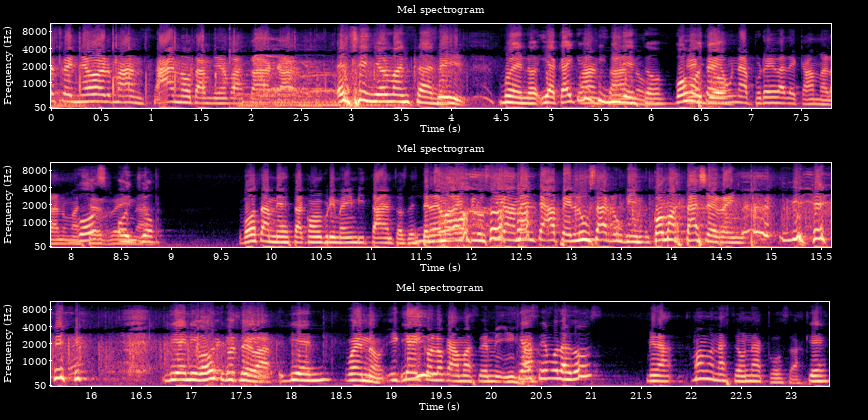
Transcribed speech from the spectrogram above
el señor Manzano también va a estar acá. El señor Manzano. Sí. Bueno, y acá hay que definir Manzano. esto. ¿Vos Esta o yo? es una prueba de cámara nomás, ¿Vos o yo? Vos también estás como primera invitada, entonces tenemos No. exclusivamente a Pelusa Rubín. ¿Cómo estás, Reina? Bien, ¿y vos, ¿Cómo te va? Bien. Bueno, ¿y qué ¿Y? a hacer, mi hija? ¿Qué hacemos las dos? Mira, vamos a hacer una cosa. ¿Qué?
